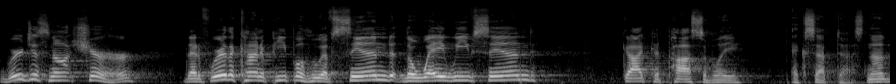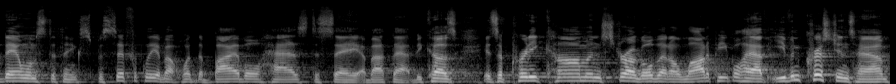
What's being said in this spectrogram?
we're just not sure that if we're the kind of people who have sinned the way we've sinned, God could possibly accept us. Now, today I want us to think specifically about what the Bible has to say about that because it's a pretty common struggle that a lot of people have, even Christians have,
